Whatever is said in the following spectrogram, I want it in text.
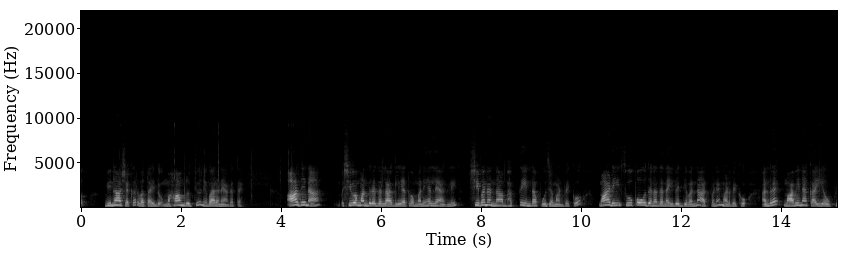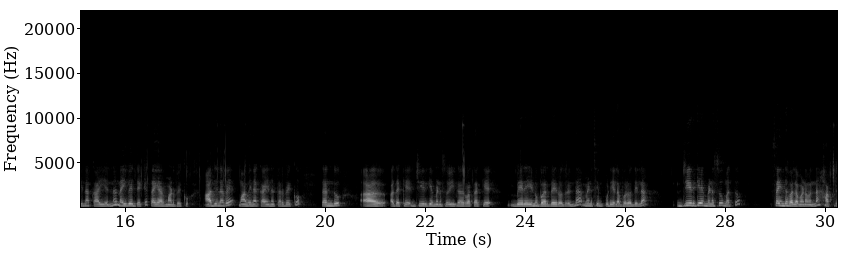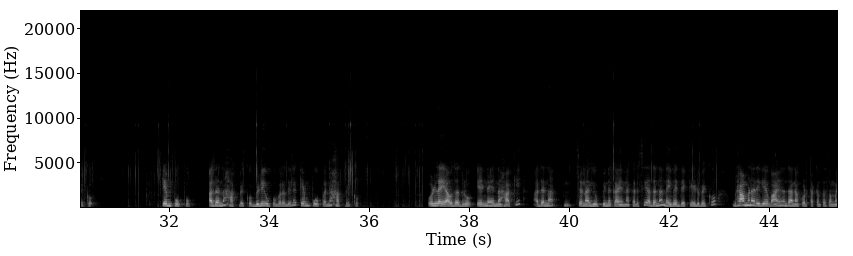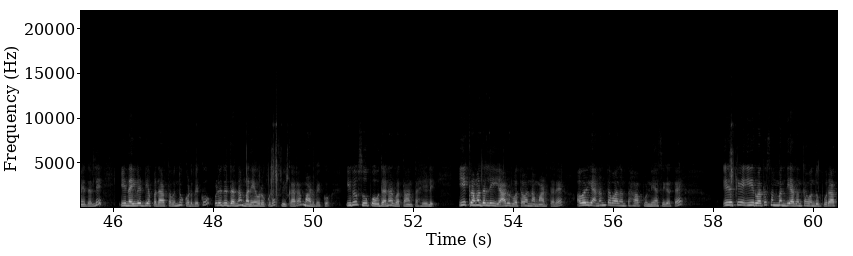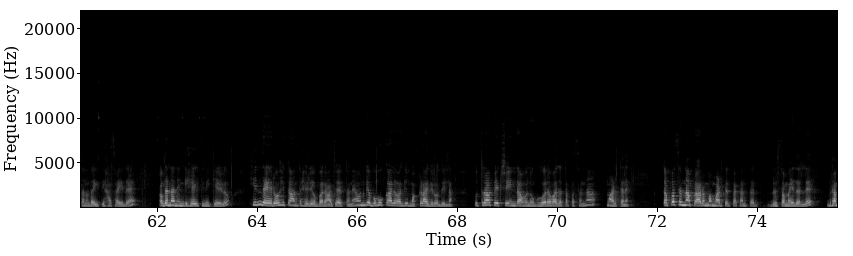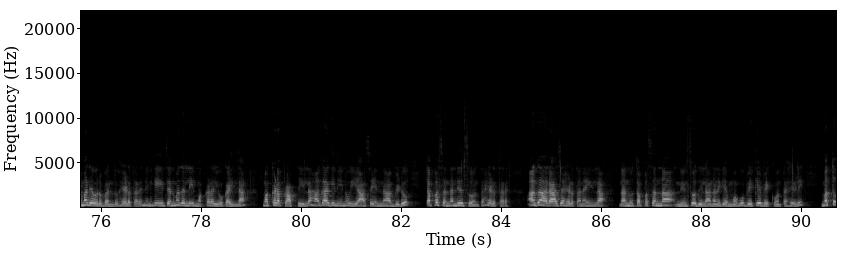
ವಿನಾಶಕ ವ್ರತ ಇದು. ಮಹಾಮೃತ್ಯು ನಿವಾರಣೆ ಆಗತ್ತೆ. ಆ ದಿನ ಶಿವಮಂದಿರದಲ್ಲಾಗಲಿ ಅಥವಾ ಮನೆಯಲ್ಲೇ ಆಗಲಿ ಶಿವನನ್ನು ಭಕ್ತಿಯಿಂದ ಪೂಜೆ ಮಾಡಬೇಕು, ಮಾಡಿ ಸೂಪೌದನದ ನೈವೇದ್ಯವನ್ನು ಅರ್ಪಣೆ ಮಾಡಬೇಕು. ಅಂದರೆ ಮಾವಿನಕಾಯಿಯ ಉಪ್ಪಿನಕಾಯಿಯನ್ನು ನೈವೇದ್ಯಕ್ಕೆ ತಯಾರು ಮಾಡಬೇಕು. ಆ ದಿನವೇ ಮಾವಿನಕಾಯಿನ ತರಬೇಕು, ತಂದು ಅದಕ್ಕೆ ಜೀರಿಗೆ, ಮೆಣಸು, ಈಗ ವ್ರತಕ್ಕೆ ಬೇರೆ ಏನೂ ಬರದೇ ಇರೋದ್ರಿಂದ ಮೆಣಸಿನ ಪುಡಿ ಎಲ್ಲ ಬರೋದಿಲ್ಲ, ಜೀರಿಗೆ, ಮೆಣಸು ಮತ್ತು ಸೈಂಧವ ಲವಣವನ್ನು ಹಾಕಬೇಕು. ಕೆಂಪು ಉಪ್ಪು ಅದನ್ನು ಹಾಕಬೇಕು. ಬಿಳಿ ಉಪ್ಪು ಬರೋದಿಲ್ಲ, ಕೆಂಪು ಉಪ್ಪನ್ನು ಹಾಕಬೇಕು. ಒಳ್ಳೆ ಯಾವುದಾದ್ರೂ ಎಣ್ಣೆಯನ್ನು ಹಾಕಿ ಅದನ್ನು ಚೆನ್ನಾಗಿ ಉಪ್ಪಿನಕಾಯಿನ ಕಲಸಿ ಅದನ್ನು ನೈವೇದ್ಯಕ್ಕೆ ಇಡಬೇಕು. ಬ್ರಾಹ್ಮಣರಿಗೆ ವಾಯುನದಾನ ಕೊಡ್ತಕ್ಕಂಥ ಸಮಯದಲ್ಲಿ ಈ ನೈವೇದ್ಯ ಪದಾರ್ಥವನ್ನು ಕೊಡಬೇಕು. ಉಳಿದಿದ್ದನ್ನು ಮನೆಯವರು ಕೂಡ ಸ್ವೀಕಾರ ಮಾಡಬೇಕು. ಇದು ಸೂಪೌದನ ವ್ರತ ಅಂತ ಹೇಳಿ. ಈ ಕ್ರಮದಲ್ಲಿ ಯಾರು ವ್ರತವನ್ನು ಮಾಡ್ತಾರೆ? ಅವರಿಗೆ ಅನಂತವಾದಂತಹ ಪುಣ್ಯ ಸಿಗತ್ತೆ. ಇದಕ್ಕೆ ಈ ವ್ರತ ಸಂಬಂಧಿಯಾದಂತಹ ಒಂದು ಪುರಾತನದ ಇತಿಹಾಸ ಇದೆ. ಅದನ್ನು ನಿನಗೆ ಹೇಳ್ತೀನಿ ಕೇಳು. ಹಿಂದೆ ರೋಹಿತ ಅಂತ ಹೇಳಿ ಒಬ್ಬ ರಾಜ ಇರ್ತಾನೆ. ಅವನಿಗೆ ಬಹುಕಾಲವಾಗಿ ಮಕ್ಕಳಾಗಿರೋದಿಲ್ಲ. ಪುತ್ರಾಪೇಕ್ಷೆಯಿಂದ ಅವನು ಘೋರವಾದ ತಪಸ್ಸನ್ನು ಮಾಡ್ತಾನೆ. ತಪಸ್ಸನ್ನು ಪ್ರಾರಂಭ ಮಾಡ್ತಿರ್ತಕ್ಕಂಥ ಸಮಯದಲ್ಲೇ ಬ್ರಹ್ಮದೇವರು ಬಂದು ಹೇಳ್ತಾರೆ, ನಿನಗೆ ಈ ಜನ್ಮದಲ್ಲಿ ಮಕ್ಕಳ ಯೋಗ ಇಲ್ಲ, ಮಕ್ಕಳ ಪ್ರಾಪ್ತಿ ಇಲ್ಲ. ಹಾಗಾಗಿ ನೀನು ಈ ಆಸೆಯನ್ನು ಬಿಡು, ತಪಸ್ಸನ್ನು ನಿಲ್ಲಿಸು ಅಂತ ಹೇಳ್ತಾರೆ. ಆಗ ರಾಜ ಹೇಳ್ತಾನೆ, ಇಲ್ಲ, ನಾನು ತಪಸ್ಸನ್ನು ನಿಲ್ಲಿಸೋದಿಲ್ಲ ನನಗೆ ಮಗು ಬೇಕೇ ಬೇಕು ಅಂತ ಹೇಳಿ ಮತ್ತು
